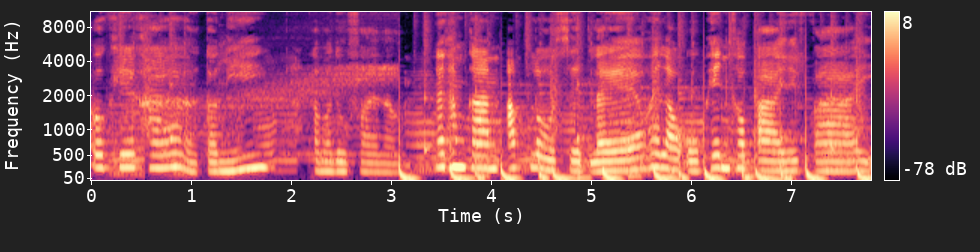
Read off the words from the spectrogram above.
โอเคค่ะ ตอนนี้เรามาดูไฟล์เราได้ทำการอัปโหลดเสร็จแล้วให้เราโอเพนเข้าไปในไฟล์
